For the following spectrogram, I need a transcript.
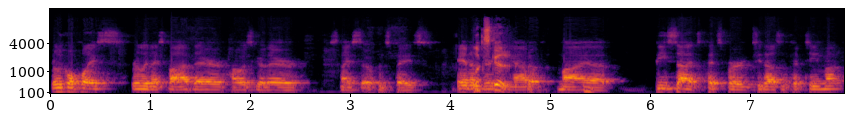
really cool place, really nice vibe there. I always go there. It's nice open space. And I'm Looks drinking good. out of my uh, B-Sides Pittsburgh 2015 mug.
